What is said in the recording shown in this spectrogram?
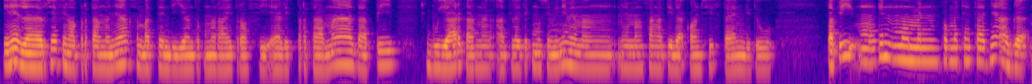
Ini adalah harusnya final pertamanya kesempatan dia untuk meraih trofi elit pertama tapi buyar karena atletik musim ini memang memang sangat tidak konsisten gitu. Tapi mungkin momen pemecatannya agak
